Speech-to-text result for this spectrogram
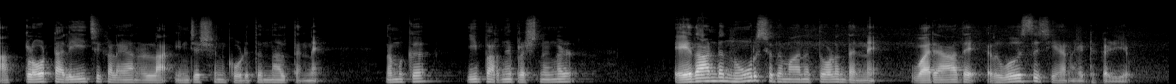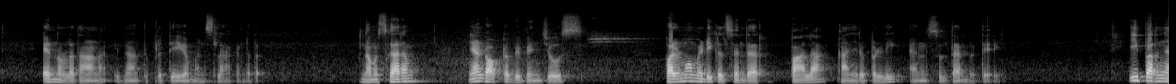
ആ ക്ലോട്ട് അലിയിച്ച് കളയാനുള്ള ഇഞ്ചക്ഷൻ കൊടുത്തെന്നാൽ തന്നെ നമുക്ക് ഈ പറഞ്ഞ പ്രശ്നങ്ങൾ ഏതാണ്ട് നൂറ് ശതമാനത്തോളം തന്നെ വരാതെ റിവേഴ്സ് ചെയ്യാനായിട്ട് കഴിയും എന്നുള്ളതാണ് ഇതിനകത്ത് പ്രത്യേകം മനസ്സിലാക്കേണ്ടത്. നമസ്കാരം. ഞാൻ doctor Bipin Jose. Pulmo medical centre Pala Kanjirappally and Sultan Bathery ഈ പറഞ്ഞ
